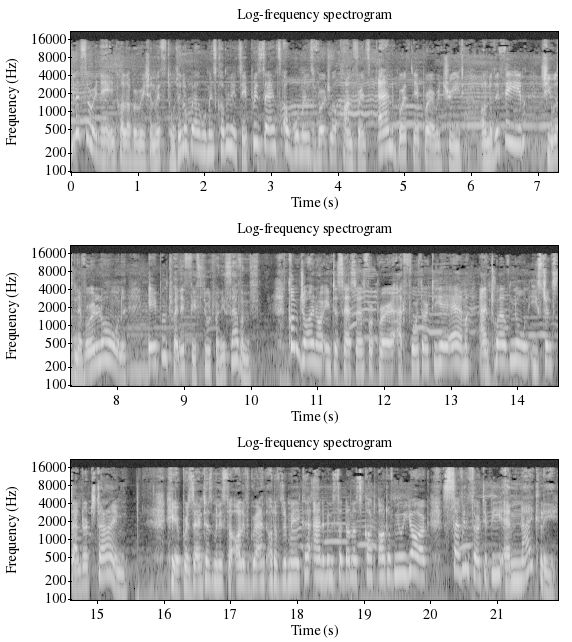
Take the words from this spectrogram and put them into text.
Minister Renee, in collaboration with Totally Well Women's Community, presents a women's virtual conference and birthday prayer retreat under the theme She Was Never Alone, April 25th through 27th. Come join our intercessors for prayer at 4:30 a.m. and 12 noon Eastern Standard Time. Here presenters Minister Olive Grant out of Jamaica and Minister Donna Scott out of New York, 7:30 p.m. nightly.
